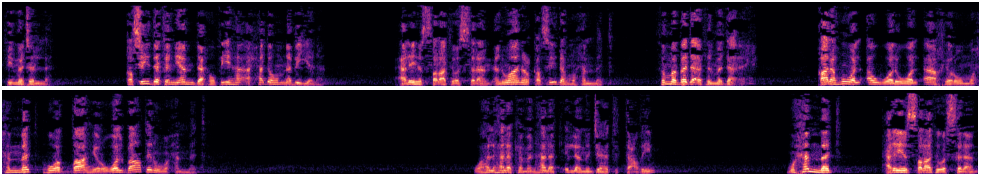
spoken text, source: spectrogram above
في مجلة قصيدة يمدح فيها أحدهم نبينا عليه الصلاة والسلام عنوان القصيدة محمد ثم بدأ في المدائح. قال هو الأول والآخر محمد هو الظاهر والباطن محمد. وهل هلك من هلك إلا من جهة التعظيم؟ محمد عليه الصلاة والسلام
